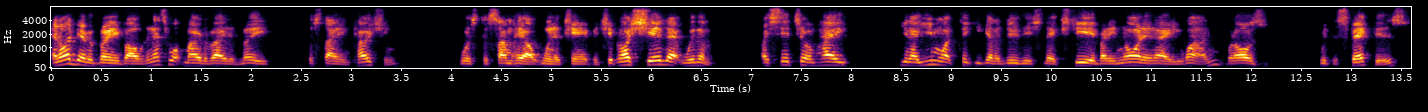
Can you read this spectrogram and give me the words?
And I'd never been involved. And that's what motivated me to stay in coaching was to somehow win a championship. And I shared that with them. I said to them, hey, you know, you might think you're going to do this next year, but in 1981, when I was with the Spectres,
